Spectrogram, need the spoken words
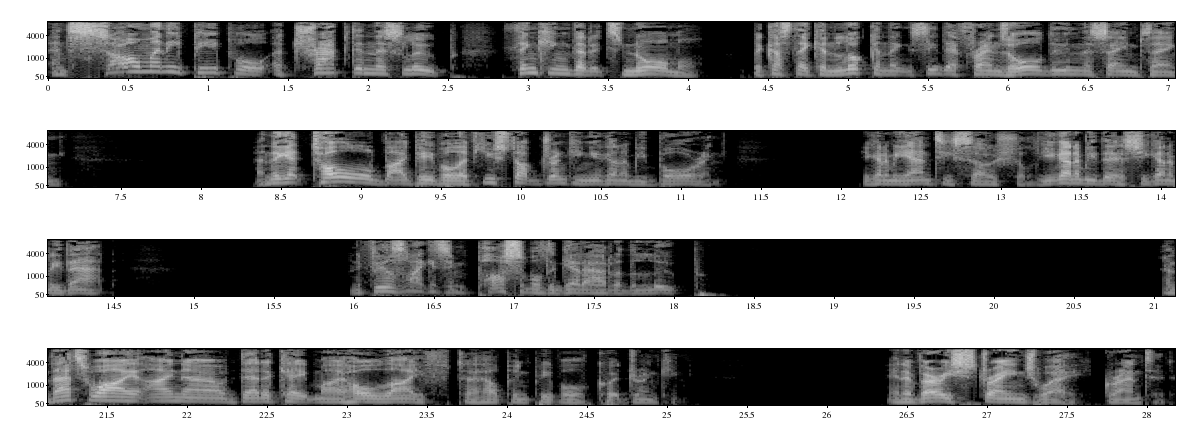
And so many people are trapped in this loop, thinking that it's normal because they can look and they can see their friends all doing the same thing. And they get told by people if you stop drinking, you're going to be boring. You're going to be antisocial. You're going to be this. You're going to be that. And it feels like it's impossible to get out of the loop. And that's why I now dedicate my whole life to helping people quit drinking. In a very strange way, granted.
